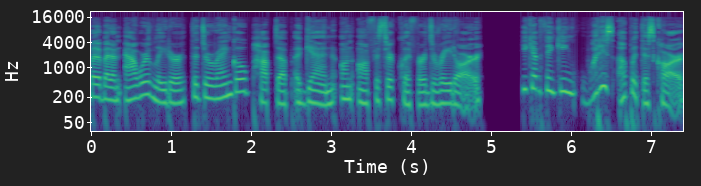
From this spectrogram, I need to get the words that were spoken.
But about an hour later, the Durango popped up again on Officer Clifford's radar. He kept thinking, what is up with this car?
